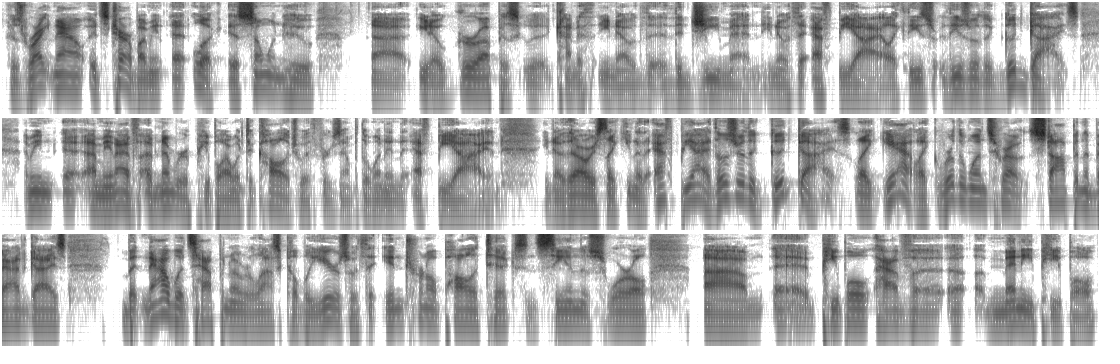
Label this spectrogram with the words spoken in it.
because right now it's terrible. I mean, uh, look, as someone who uh, you know, grew up as uh, kind of you know the the G men, you know, the FBI. Like these these are the good guys. I mean, I mean, I've a number of people I went to college with, for example, the one in the FBI, and you know, they're always like, you know, the FBI. Those are the good guys. Like, yeah, like we're the ones who are stopping the bad guys. But now, what's happened over the last couple of years with the internal politics and seeing the swirl, um, uh, people have uh, uh, many people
